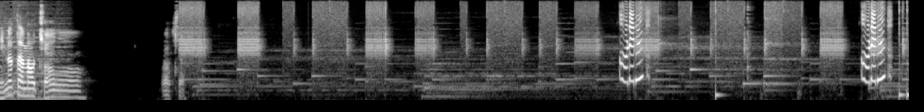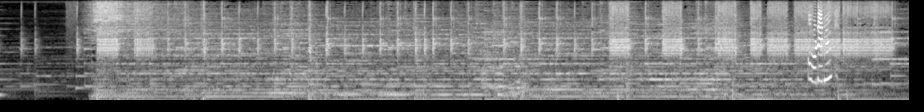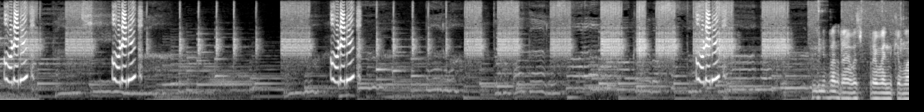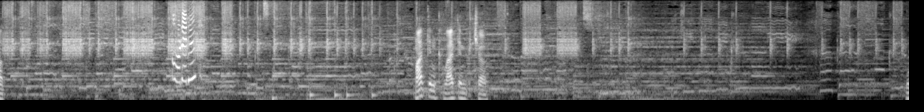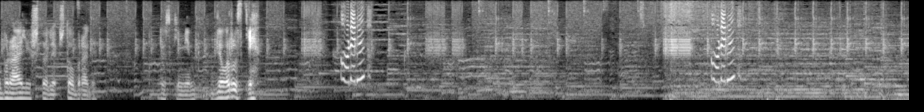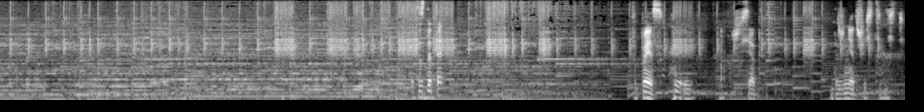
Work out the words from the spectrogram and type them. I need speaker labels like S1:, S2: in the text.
S1: Minuta milczenia. Dobrze. О, все. Мне понравилось про военкомат. Маппинг, маппинг, чё? Убрали, что ли? Что убрали? Русский минг. Белорусский. Это с ДТ? FPS. 60. Даже нет, 60.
